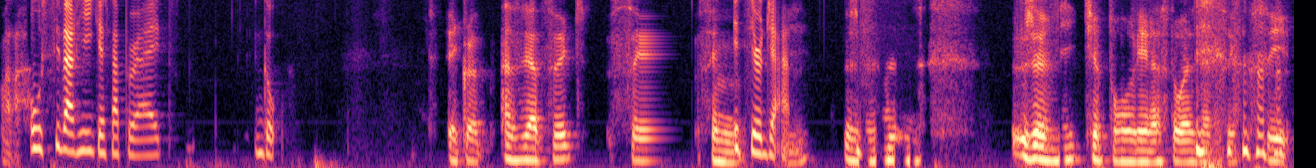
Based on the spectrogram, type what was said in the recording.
Voilà. aussi varié que ça peut être. Go. Écoute, asiatique, c'est. c'est It's your jam. Je- je vis que pour les restos asiatiques. C'est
